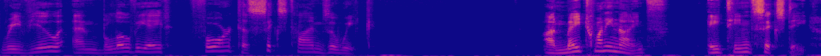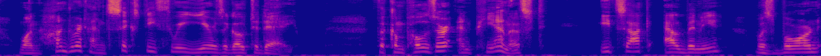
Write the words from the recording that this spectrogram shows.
review, and bloviate four to six times a week. On May 29th, 1860, 163 years ago today, the composer and pianist Isaac Albéniz was born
